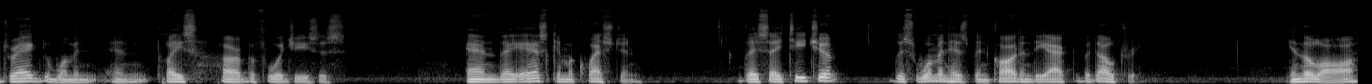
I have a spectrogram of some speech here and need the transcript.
drag the woman and place her before Jesus. And they ask him a question. They say, Teacher, this woman has been caught in the act of adultery. In the law,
